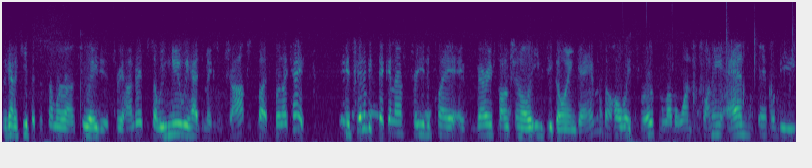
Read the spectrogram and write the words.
we got to keep it to somewhere around 280 to 300. So we knew we had to make some chops, but we're like, hey, it's going to be thick enough for you to play a very functional, easygoing game the whole way through from level one to 20, and it will be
